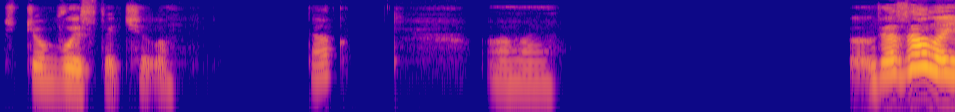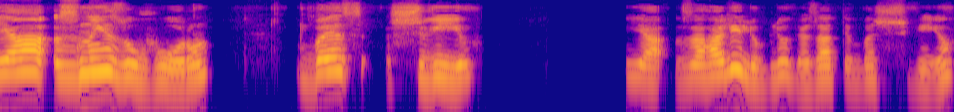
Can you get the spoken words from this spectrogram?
щоб вистачило. Так. В'язала я знизу вгору, без швів. Я взагалі люблю в'язати без швів.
